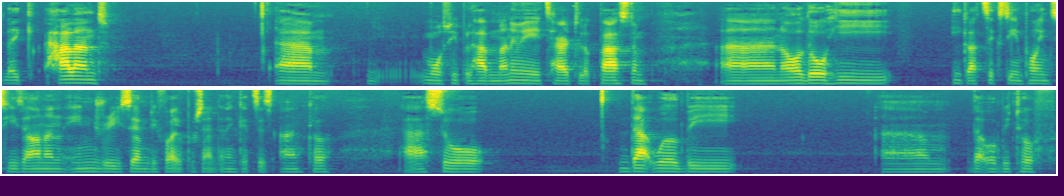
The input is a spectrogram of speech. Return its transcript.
like Haaland. Um, most people have him anyway. It's hard to look past him, and although he he got 16 points, he's on an injury 75%. I think it's his ankle. Uh, so that will be um, that will be tough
